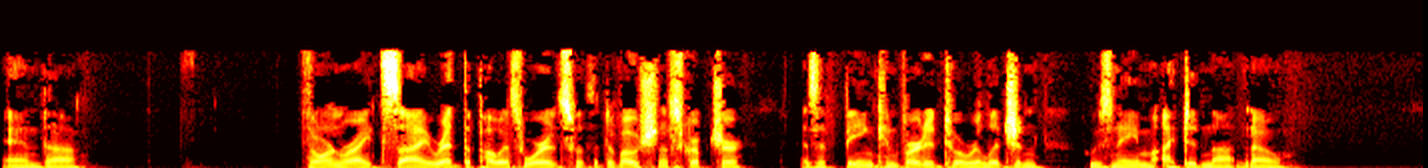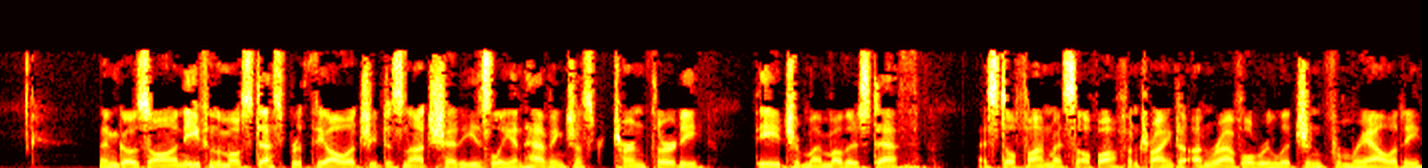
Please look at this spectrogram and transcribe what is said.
And, uh, Thorne writes, I read the poet's words with the devotion of scripture as if being converted to a religion whose name I did not know. Then goes on, even the most desperate theology does not shed easily, and having just turned 30, the age of my mother's death, I still find myself often trying to unravel religion from reality.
